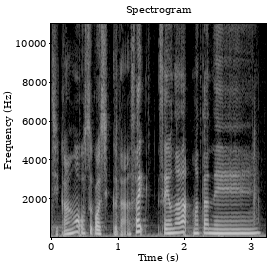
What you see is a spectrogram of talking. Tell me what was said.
時間をお過ごしください。さようなら。またね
